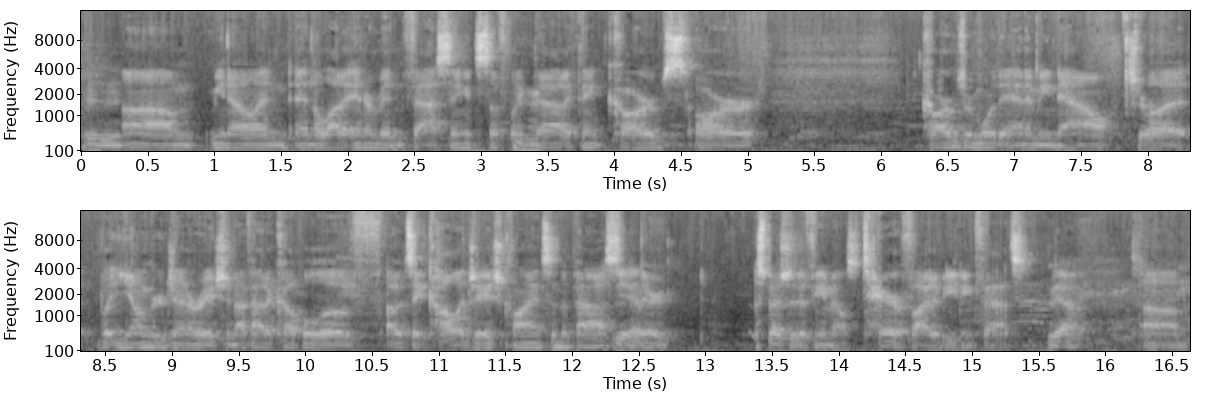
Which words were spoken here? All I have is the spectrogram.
Mm-hmm. um, you know, and, and a lot of intermittent fasting and stuff like Mm-hmm. that. I think carbs are carbs are more the enemy now. Sure. But but younger generation, I've had a couple of I would say college age clients in the past. Yeah. And they're especially the females terrified of eating fats. Yeah. Um,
